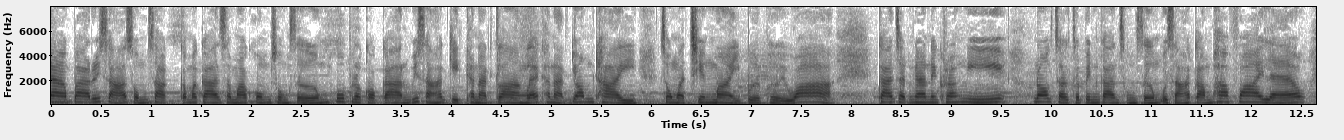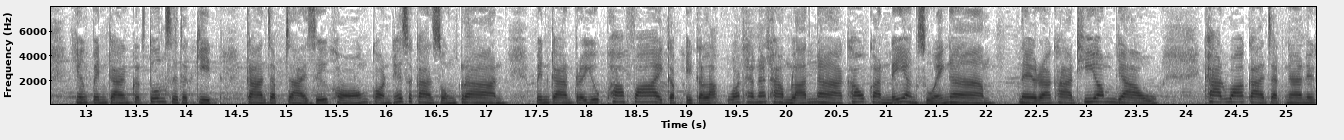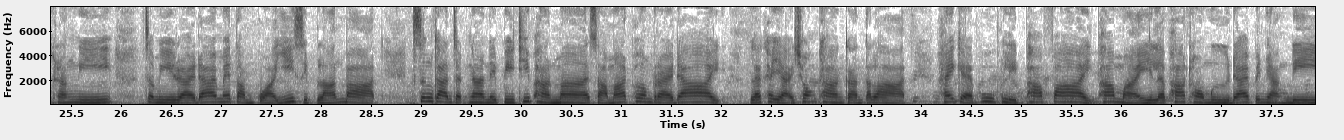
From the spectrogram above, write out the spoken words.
นางปาริสาสมศักดิ์กรรมการสมาคมส่งเสริม ผู้ประกอบการวิสาหกิจขนาดกลางและขนาดย่อมไทย จังหวัดเชียงใหม่เปิดเผยว่า การจัดงานในครั้งนี้ นอกจากจะเป็นการส่งเสริมอุตสาหกรรมผ้าฝ้ายแล้ว ยังเป็นการกระตุ้นเศรษฐกิจ การจับจ่ายซื้อของก่อนเทศกาลสงกรานต์เป็นการประยุกต์ผ้าฝ้ายกับเอกลักษณ์วัฒนธรรมล้านนาเข้ากันได้อย่างสวยงาม ในราคาที่ย่อมเยา คาดว่าการจัดงานในครั้งนี้ จะมีรายได้ไม่ต่ำกว่า 20 ล้านบาท ซึ่งการจัดงานในปีที่ผ่านมาสามารถเพิ่มรายได้ และขยายช่องทางการตลาด ให้แก่ผู้ผลิตผ้าฝ้าย ผ้าไหม และผ้าทอมือได้เป็นอย่างดี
